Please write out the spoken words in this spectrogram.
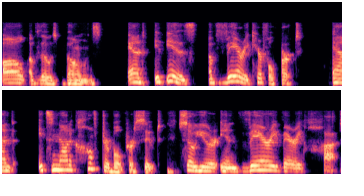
all of those bones. And it is a very careful art. And it's not a comfortable pursuit. So you're in very, very hot,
